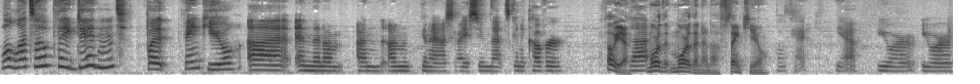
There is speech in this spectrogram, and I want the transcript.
Well, let's hope they didn't. But thank you. Uh, and then I'm I'm I'm gonna ask. I assume that's gonna cover. Oh yeah, That- more than more than enough. Thank you. Okay. Yeah. You are you are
